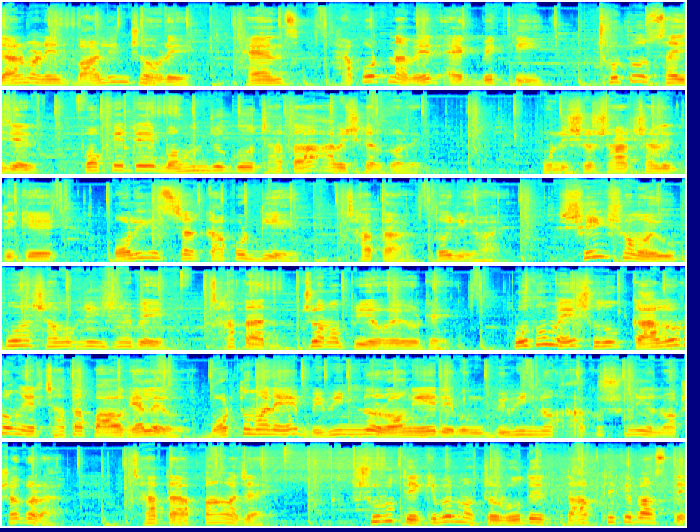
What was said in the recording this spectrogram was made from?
জার্মানির বার্লিন শহরে হ্যান্স হ্যাপট নামের এক ব্যক্তি ছোট সাইজের পকেটে বহনযোগ্য ছাতা আবিষ্কার করেন। উনিশশো ষাট সালের দিকে পলিয়েস্টার কাপড় দিয়ে ছাতা তৈরি হয়। সেই সময় উপহার সামগ্রী হিসেবে ছাতা জনপ্রিয় হয়ে ওঠে। প্রথমে শুধু কালো রঙের ছাতা পাওয়া গেলেও বর্তমানে বিভিন্ন রঙের এবং বিভিন্ন আকর্ষণীয় নকশা করা ছাতা পাওয়া যায়। শুরুতে কেবলমাত্র রোদের তাপ থেকে বাঁচতে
